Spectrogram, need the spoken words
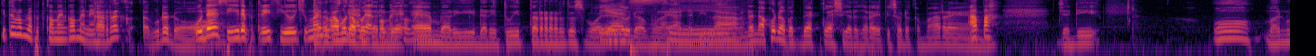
kita belum dapat komen-komen ya? Karena eh, udah dong. Udah sih dapat review, Ya cuman kan kamu dapat ada dari. DM, dari dari Twitter terus semuanya itu Iya udah mulai ada sih. bilang. Dan aku dapat backlash gara-gara episode kemarin. Apa? Jadi oh Mbak Nu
